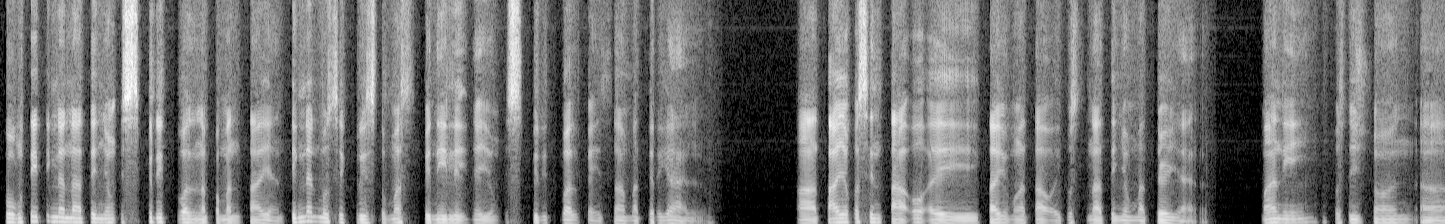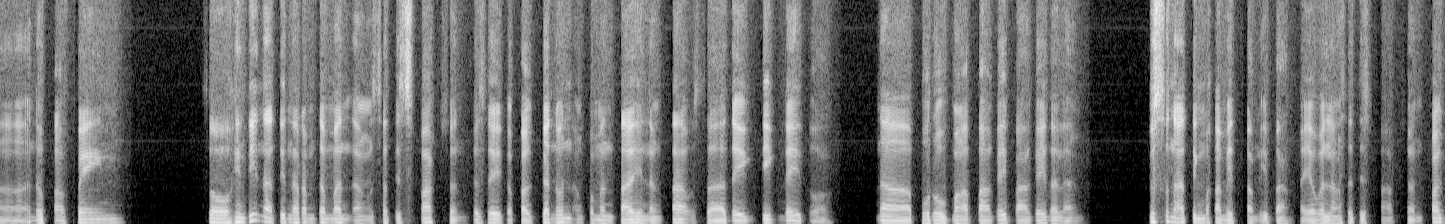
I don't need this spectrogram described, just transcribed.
kung titingnan natin yung spiritual na pamantayan, tingnan mo si Kristo, mas pinili niya yung spiritual kaysa material. Ah, tayo kasing tao ay, tayo mga tao ay gusto natin yung material. Money, position, ah, ano pa, fame. So, hindi natin naramdaman ang satisfaction kasi kapag ganun ang pamantayan ng tao sa daigdig na ito, na puro mga bagay-bagay na lang, gusto nating makamit pang iba, kaya walang satisfaction. Pag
